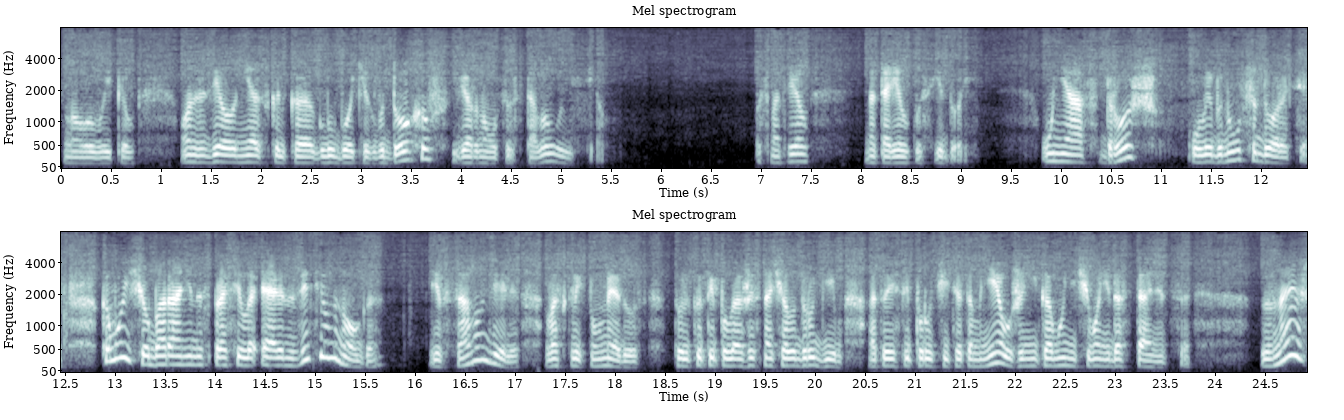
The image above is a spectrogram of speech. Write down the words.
снова выпил — он сделал несколько глубоких вдохов, вернулся в столовую и сел. Посмотрел на тарелку с едой. Уняв дрожь, улыбнулся Дороти. «Кому еще баранины?» — спросила Эллен. «Здесь ее много». «И в самом деле», — воскликнул Медус, — «только ты положи сначала другим, а то если поручить это мне, уже никому ничего не достанется». «Знаешь,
